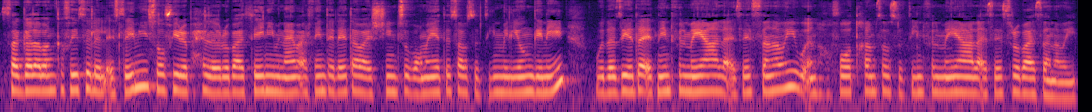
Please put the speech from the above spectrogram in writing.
سجل بنك فيصل الإسلامي صافي ربح للربع الثاني من عام 2023 769 مليون جنيه وده زيادة 2% على أساس سنوي وانخفاض 65% على أساس ربع سنوي.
